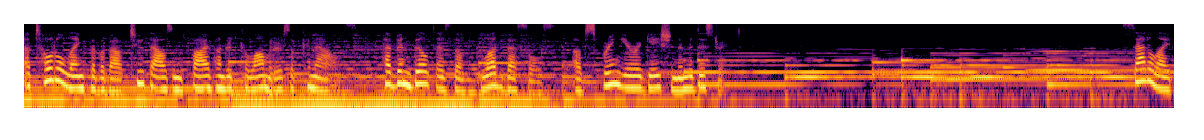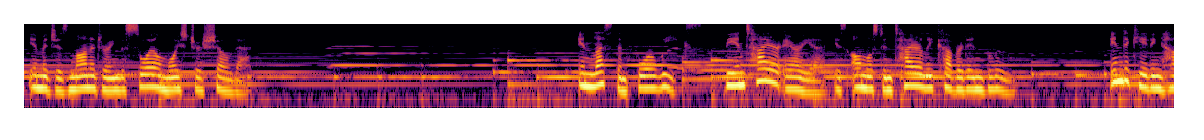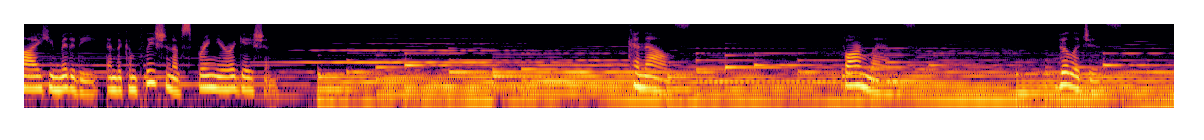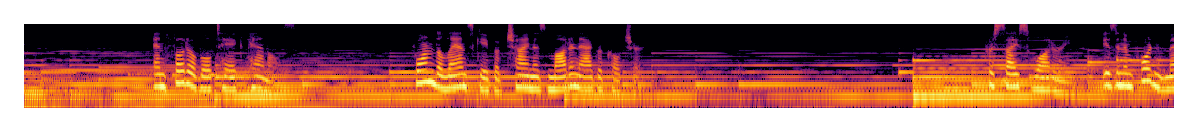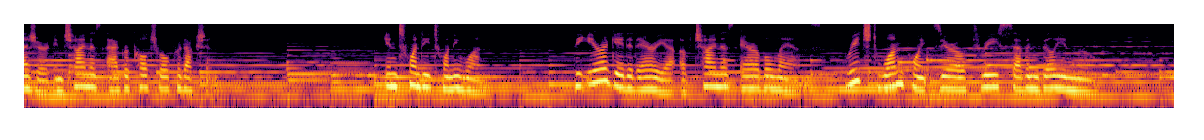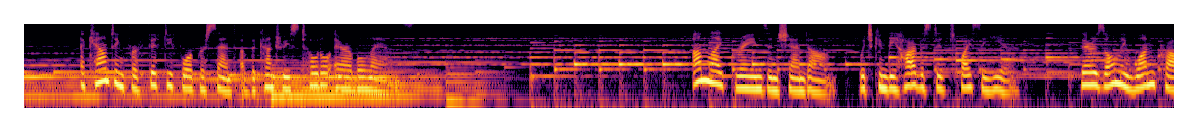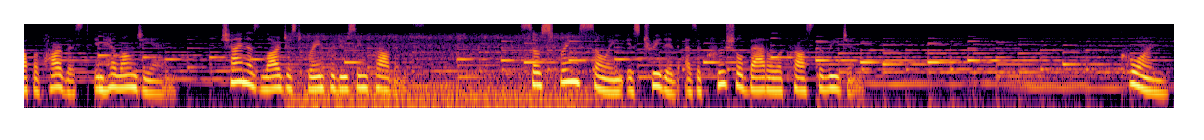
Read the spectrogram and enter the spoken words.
A total length of about 2,500 kilometers of canals have been built as the blood vessels of spring irrigation in the district. Satellite images monitoring the soil moisture show that in less than four weeks, the entire area is almost entirely covered in blue, indicating high humidity and the completion of spring irrigation. Canals, farmlands, villages, and photovoltaic panels form the landscape of China's modern agriculture. Precise watering is an important measure in China's agricultural production. In 2021, the irrigated area of China's arable lands reached 1.037 billion mu accounting for 54% of the country's total arable lands. Unlike grains in Shandong, which can be harvested twice a year, there is only one crop of harvest in Heilongjiang, China's largest grain-producing province. So spring sowing is treated as a crucial battle across the region. Corn,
